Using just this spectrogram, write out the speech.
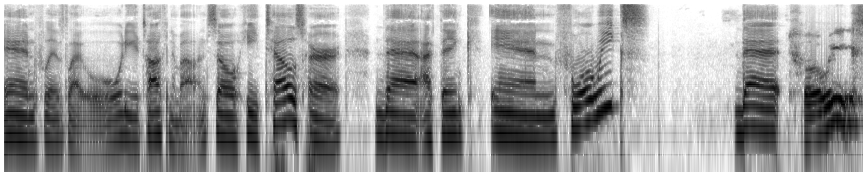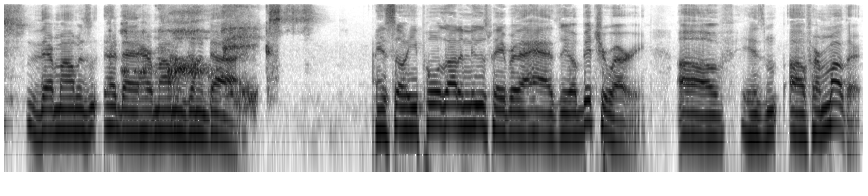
And Flynn's like, what are you talking about? And so he tells her that I think in four weeks that four weeks their mom is that her mom is gonna die. Weeks. And so he pulls out a newspaper that has the obituary of his of her mother.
